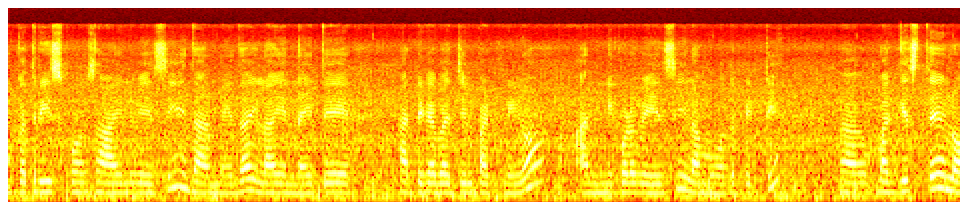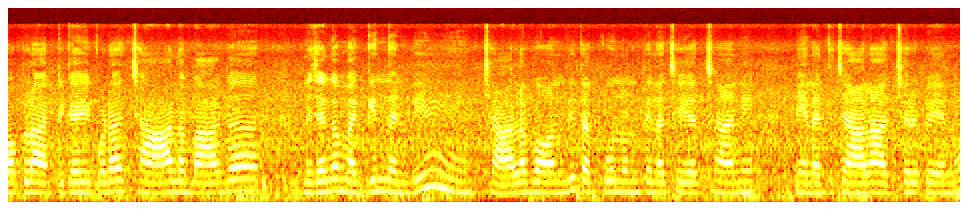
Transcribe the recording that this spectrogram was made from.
ఒక త్రీ స్పూన్స్ ఆయిల్ వేసి దాని మీద ఇలా ఎన్నైతే అరటికాయ బజ్జీలు పట్టినాయో అన్నీ కూడా వేసి ఇలా మూత పెట్టి మగ్గిస్తే లోపల అరటికాయ కూడా చాలా బాగా నిజంగా మగ్గిందండి. చాలా బాగుంది. తక్కువ నూనెతో ఇలా చేయొచ్చా అని నేనైతే చాలా ఆశ్చర్యపోయాను.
